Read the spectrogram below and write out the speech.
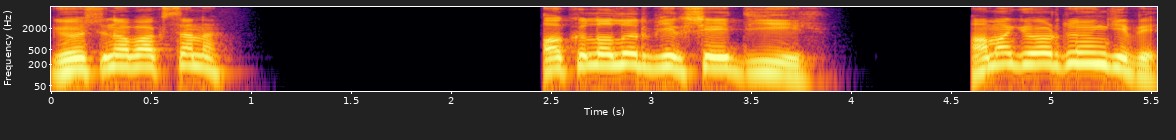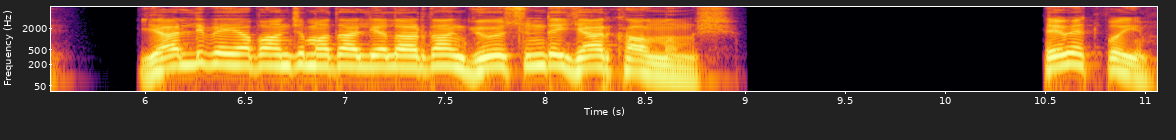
Göğsüne baksana. Akıl alır bir şey değil. Ama gördüğün gibi, Yerli ve yabancı madalyalardan göğsünde yer kalmamış. Evet bayım,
